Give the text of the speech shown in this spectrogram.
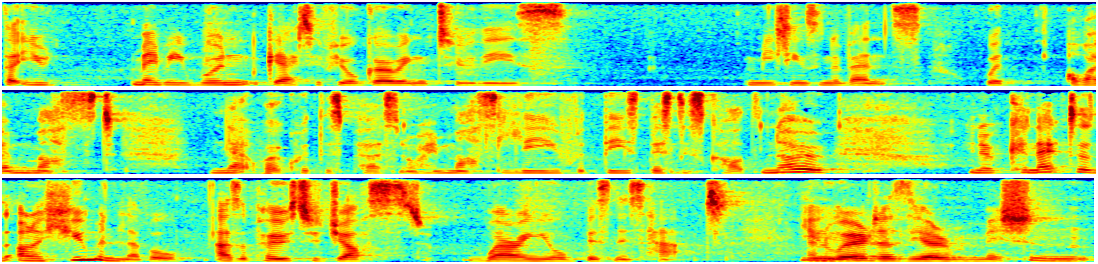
that you maybe wouldn't get if you're going to these meetings and events with, oh, I must network with this person or I must leave with these business cards. No, you know, connect on a human level as opposed to just wearing your business hat. And where does your mission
